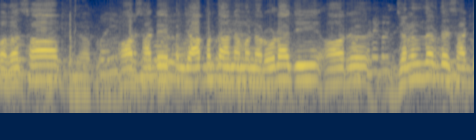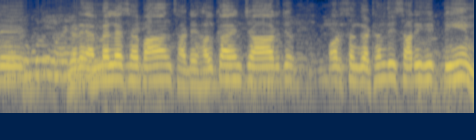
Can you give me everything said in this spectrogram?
ਭਗਤ ਸਾਹਿਬ ਔਰ ਸਾਡੇ ਪੰਜਾਬ ਪ੍ਰਧਾਨ ਅਮਨ ਅਰੋੜਾ ਜੀ ਔਰ ਜਲੰਧਰ ਦੇ ਸਾਡੇ ਜਿਹੜੇ ਐਮਐਲਏ ਸਾਹਿਬਾਨ, ਸਾਡੇ ਹਲਕਾ ਇੰਚਾਰਜ ਔਰ ਸੰਗਠਨ ਦੀ ਸਾਰੀ ਹੀ ਟੀਮ,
